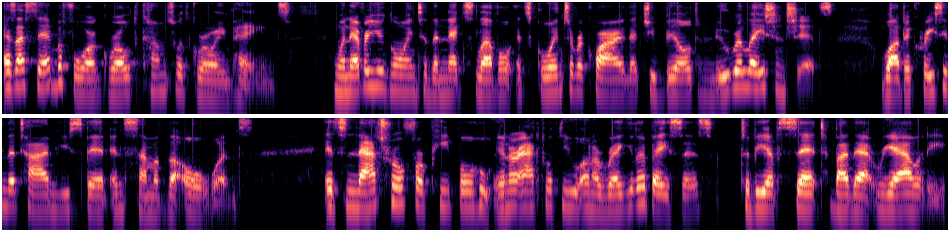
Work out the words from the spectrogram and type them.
As I said before, growth comes with growing pains. Whenever you're going to the next level, it's going to require that you build new relationships while decreasing the time you spent in some of the old ones. It's natural for people who interact with you on a regular basis to be upset by that reality.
